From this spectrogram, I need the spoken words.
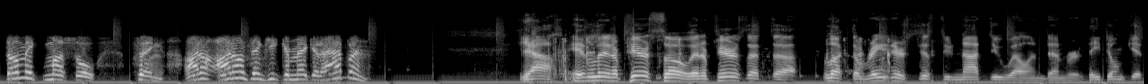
stomach muscle thing. I don't I don't think he can make it happen. Yeah, it, it appears so. It appears that uh, look, the Raiders just do not do well in Denver. They don't get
